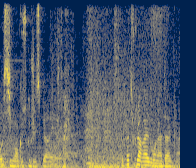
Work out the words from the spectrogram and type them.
aussi loin que ce que j'espérais. C'est pas toute la raid mon attaque là.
